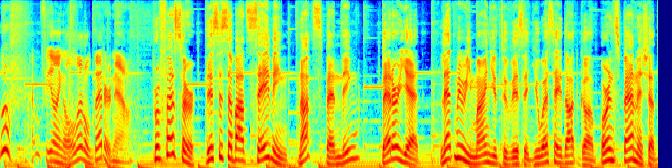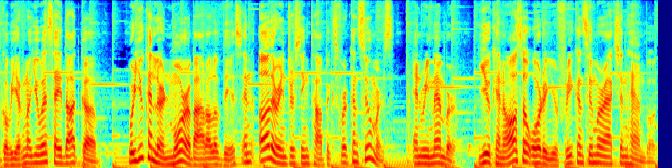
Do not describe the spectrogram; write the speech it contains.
Oof, I'm feeling a little better now. Professor, this is about saving, not spending. Better yet, let me remind you to visit USA.gov or in Spanish at gobiernousa.gov, where you can learn more about all of this and other interesting topics for consumers. And remember, you can also order your free Consumer Action Handbook.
